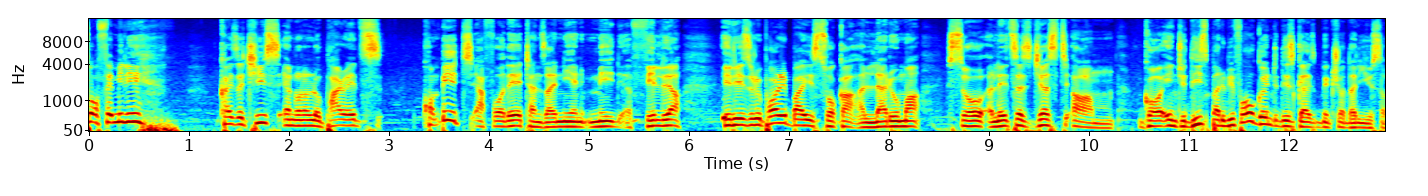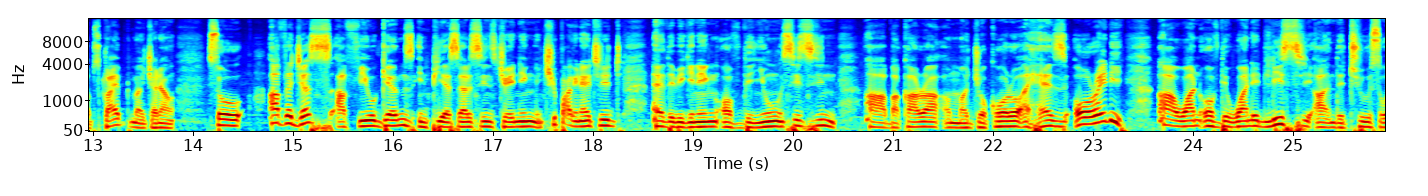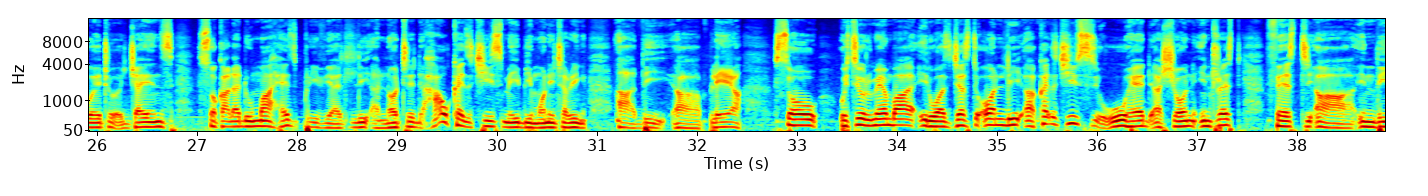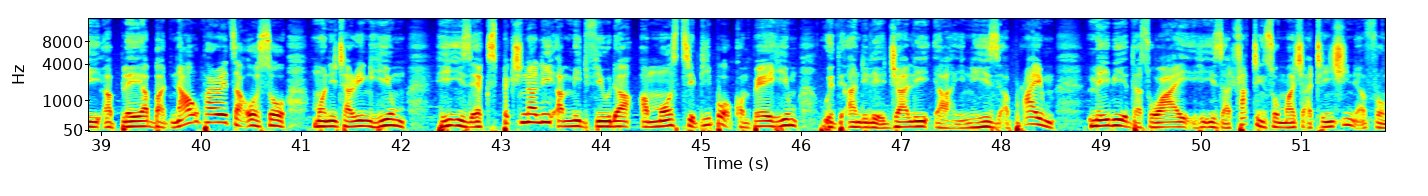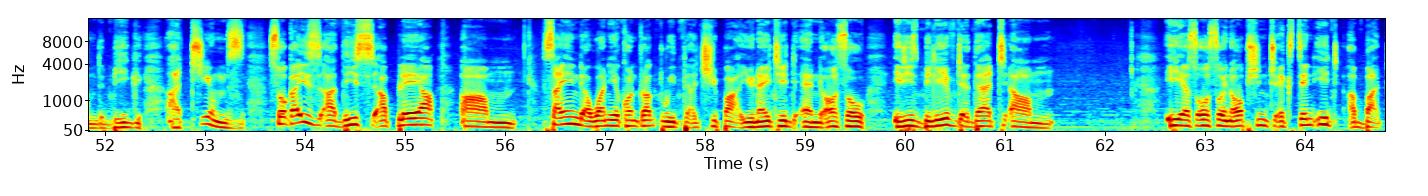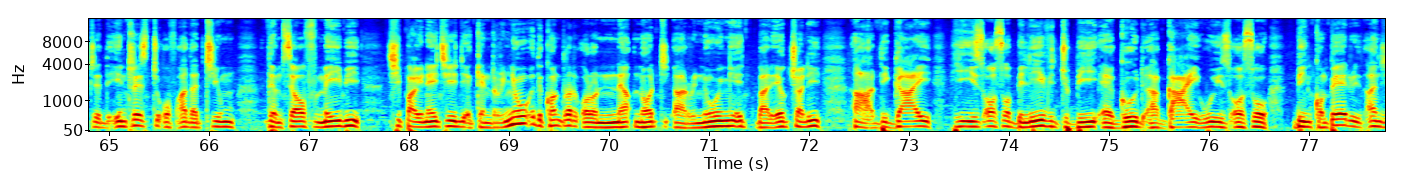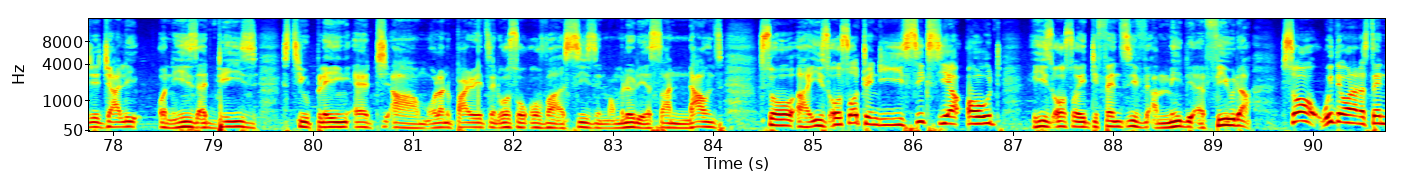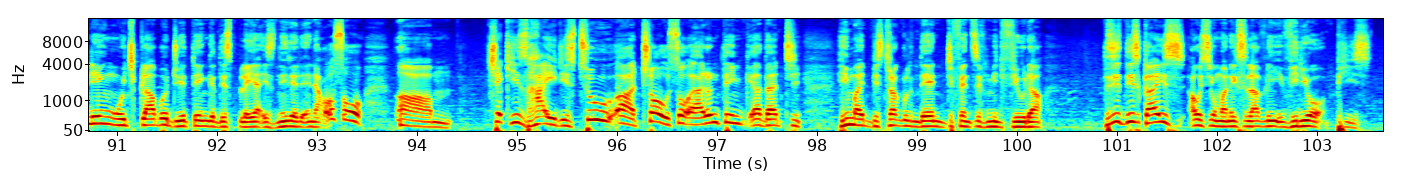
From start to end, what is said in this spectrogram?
So family, Kaiser Chiefs and Ronaldo Pirates compete for the Tanzanian midfielder. It is reported by Soka Laruma. So let's us just um go into this. But before we go into this, guys, make sure that you subscribe to my channel. So after just a few games in PSL since joining Chippa United at the beginning of the new season, uh, Baraka Majogoro has already uh, one of the wanted lists and the two Soweto Giants. Soccer Laduma has previously uh, noted how Kaizer Chiefs may be monitoring uh, the uh, player. So we still remember it was just only uh, Kaizer Chiefs who had uh, shown interest first uh, in the uh, player, but now Pirates are also monitoring him. He is exceptionally a midfielder. Uh, most people compare him with Andile Jali uh, in his prime. Maybe that's why he is attracting so much attention from the big uh, teams. So, guys, uh, this uh, player um, signed a one-year contract with Chipa United, and also it is believed that. Um, he has also an option to extend it uh, but the interest of other team themselves maybe Chippa United can renew the contract or not uh, renewing it. But actually uh, the guy he is also believed to be a good uh, guy who is also being compared with Andile Jali on his uh, days still playing at um, Orlando Pirates and also overseas in Mamelodi Sundowns. So uh, he's also 26 year old. He's also a defensive uh, midfielder so with your understanding which club do you think this player is needed? And also um, check his height. Is too uh, tall. So I don't think uh, that he might be struggling then defensive midfielder. This is this guys I will see you on my next lovely video. Peace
